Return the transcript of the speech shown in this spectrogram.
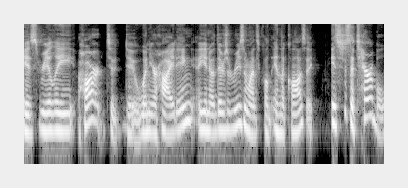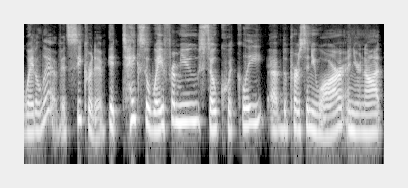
is really hard to do when you're hiding. You know, there's a reason why it's called in the closet. It's just a terrible way to live. It's secretive. It takes away from you so quickly of the person you are, and you're not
